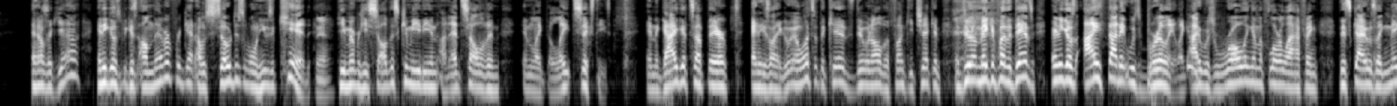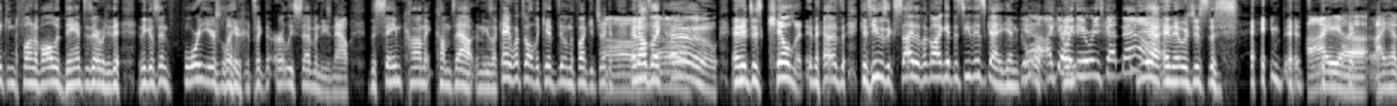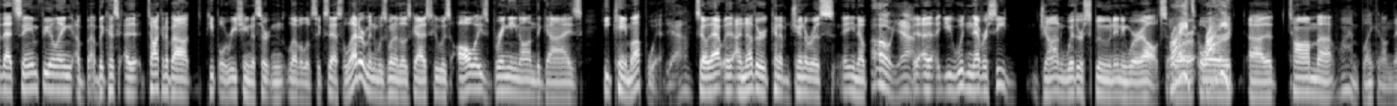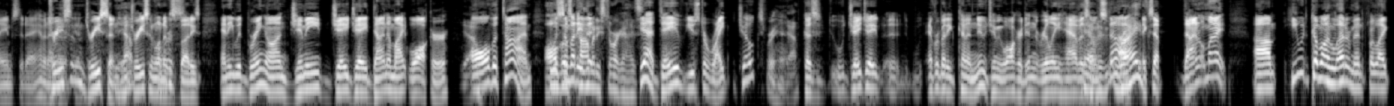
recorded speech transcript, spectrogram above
and I was like, yeah. And he goes, because I'll never forget. I was so disappointed. When he was a kid, Yeah. he remember he saw this comedian on Ed Sullivan in like the late 60s. And the guy gets up there and he's like, well, what's with the kids doing all the funky chicken and doing making fun of the dance? And he goes, I thought it was brilliant. Like I was rolling on the floor laughing. This guy was like making fun of all the dances everybody did. And he goes, then four years later, it's like the early 70s now, the same comic comes out and he's like, hey, what's all the kids doing the funky chicken? Oh, and I was like, oh, and it just killed it. Because he was excited, like, oh, I get to see this guy again. Cool. Yeah, I can't wait to hear what he's got now. Yeah, and it was just the same bit. I uh, I have that same feeling about, because uh, talking about people reaching a certain level of success. Letterman was one of those guys who was always bringing on the guys he came up with. Yeah. So that was another kind of generous. You know, Oh yeah. uh, you would never see John Witherspoon anywhere else, Right, Or, or right. Uh, Tom. Uh, why I'm blanking on names today. I haven't had a- Dreesen? Dreesen. Yep, Dreesen, one of his buddies, and he would bring on Jimmy JJ Dynamite Walker Yeah. all the time. All those somebody that- comedy store guys. yeah, Dave used to write jokes for him Yeah. because JJ, uh, everybody kind of knew Jimmy Walker didn't really have his Have own stuff, right. except Dynamite. Um, he would come on Letterman for like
